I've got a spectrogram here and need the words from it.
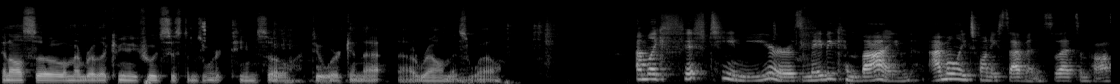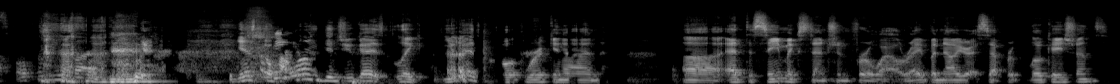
and also a member of the Community Food Systems work team. So I do work in that uh, realm as well. I'm like 15 years, maybe combined. I'm only 27, so that's impossible for me. But yeah. So how long did you guys like? You guys were both working on uh, at the same extension for a while, right? But now you're at separate locations.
